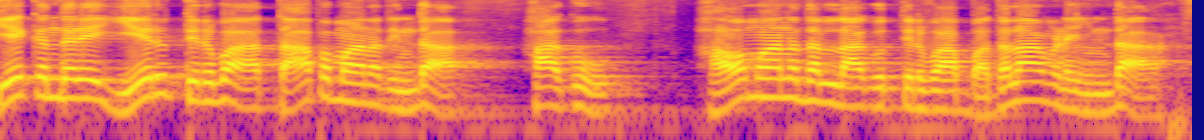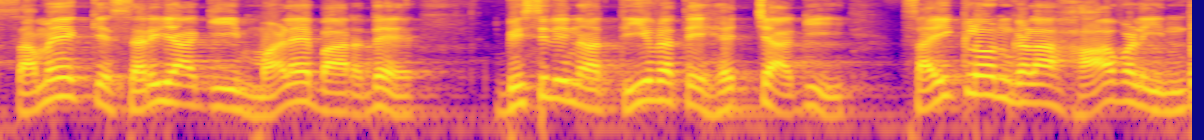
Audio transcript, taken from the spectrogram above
ಏಕೆಂದರೆ ಏರುತ್ತಿರುವ ತಾಪಮಾನದಿಂದ ಹಾಗೂ ಹವಾಮಾನದಲ್ಲಾಗುತ್ತಿರುವ ಬದಲಾವಣೆಯಿಂದ ಸಮಯಕ್ಕೆ ಸರಿಯಾಗಿ ಮಳೆ ಬಾರದೆ ಬಿಸಿಲಿನ ತೀವ್ರತೆ ಹೆಚ್ಚಾಗಿ ಸೈಕ್ಲೋನ್ಗಳ ಹಾವಳಿಯಿಂದ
